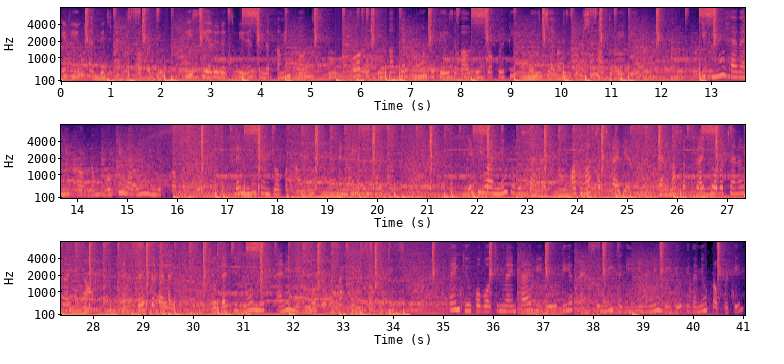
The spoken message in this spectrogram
If you have visited this property, please share your experience in the comment box. For booking or get more details about this property, please check description of the video. If you have any problem booking a room in this property, then you can drop a comment and we will help you. If you are new to this channel or not subscribed yet, then must subscribe to our channel right now so that you don't miss any video of our upcoming property. Thank you for watching the entire video dear friends. We'll meet again in a new video with a new property.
